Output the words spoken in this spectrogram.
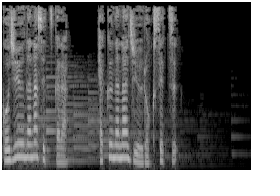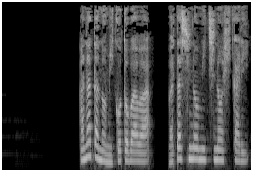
57節から176節。あなたの御言葉は私の道の光。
